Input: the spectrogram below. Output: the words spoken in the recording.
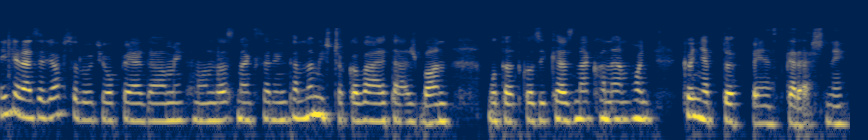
Igen, ez egy abszolút jó példa, amit mondasz, meg szerintem nem is csak a váltásban mutatkozik ez meg, hanem hogy könnyebb több pénzt keresni.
